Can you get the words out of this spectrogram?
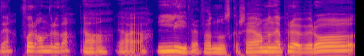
det for andre, da? Ja, ja, ja. Livredd for at noe skal skje, ja. Men jeg prøver å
